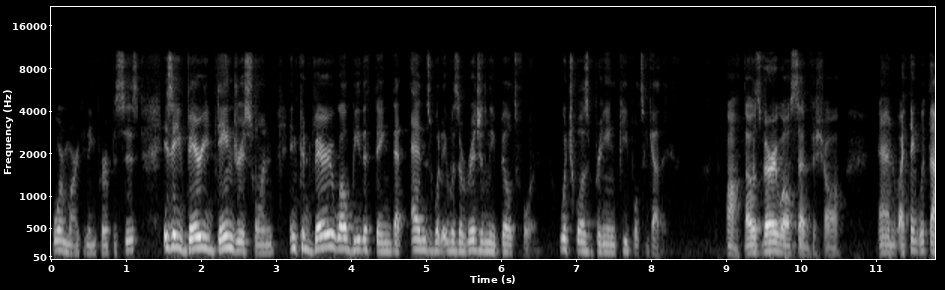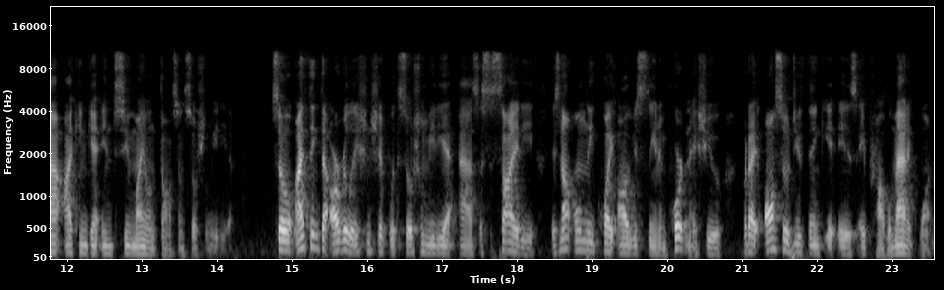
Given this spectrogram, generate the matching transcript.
for marketing purposes is a very dangerous one and could very well be the thing that ends what it was originally built for, which was bringing people together. Wow, that was very well said, Vishal. And I think with that, I can get into my own thoughts on social media. So I think that our relationship with social media as a society is not only quite obviously an important issue, but I also do think it is a problematic one.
